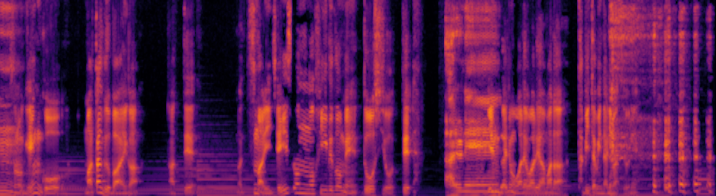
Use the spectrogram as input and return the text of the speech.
うんその言語をまたぐ場合があって、まあつまり JSON のフィールド名どうしようって、あるね現在でも我々はまだたびたびなりますよね。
